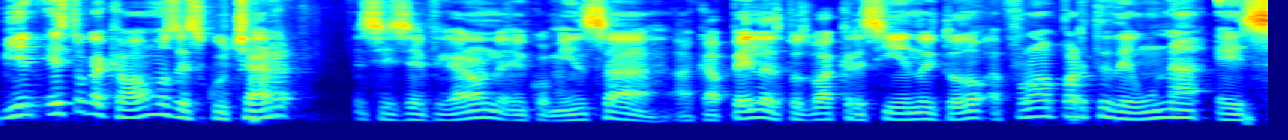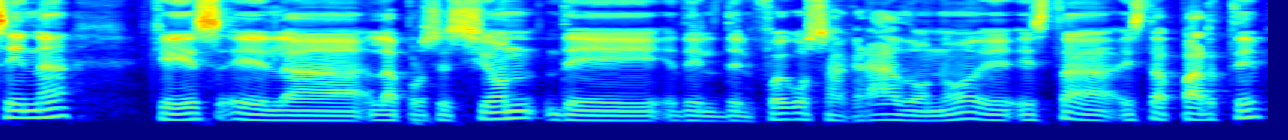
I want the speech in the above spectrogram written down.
Bien, esto que acabamos de escuchar, si se fijaron, eh, comienza a capela, después va creciendo y todo, forma parte de una escena que es eh, la, la, procesión de, del, del, fuego sagrado, ¿no? Esta, esta parte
